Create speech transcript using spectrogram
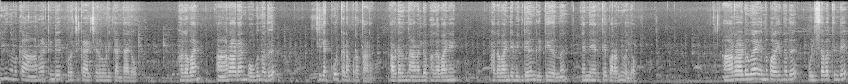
ഇനി നമുക്ക് ആറാട്ടിന്റെ കുറച്ച് കാഴ്ചകൾ കൂടി കണ്ടാലോ? ഭഗവാൻ ആറാടാൻ പോകുന്നത് ചിലക്കൂർ കടപ്പുറത്താണ്. അവിടെ നിന്നാണല്ലോ ഭഗവാനെ ഭഗവാന്റെ വിഗ്രഹം കിട്ടിയതെന്ന് ഞാൻ നേരത്തെ പറഞ്ഞുവല്ലോ. ആറാടുക എന്ന് പറയുന്നത് ഉത്സവത്തിന്റെ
